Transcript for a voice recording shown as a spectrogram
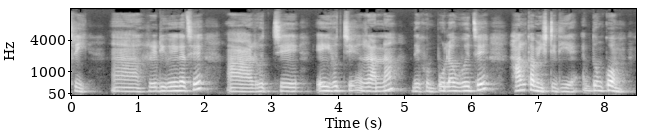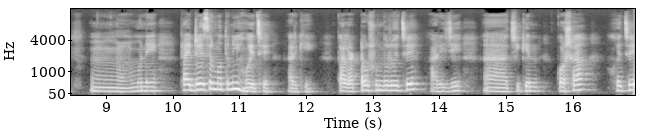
থ্রি রেডি হয়ে গেছে। আর হচ্ছে, এই হচ্ছে রান্না। দেখুন, পোলাও হয়েছে। হালকা মিষ্টি দিয়ে, একদম কম। মানে ফ্রাইড রাইসের মতনই হয়েছে। আর কি কালারটাও সুন্দর হয়েছে, আর এই যে চিকেন কষা হয়েছে,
